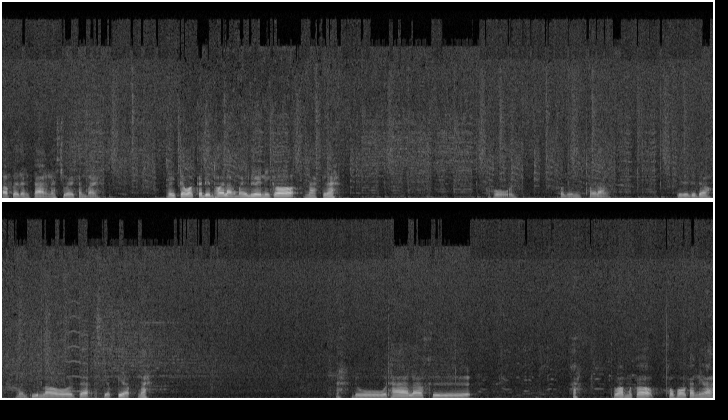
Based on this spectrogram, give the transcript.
บัฟอะไรต่างๆ นะช่วยกันไปเฮ้ยแต่ว่ากระเด็นถอยหลังมาเรื่อยนี่ก็หนักอยู่นะโอ้โห ขอเน้นถอยหลังเดี๋ยวเดี๋ยวเดี๋ยวเหมือนทีมเราจะเสียเปรียบนะ ดูท่าแล้วคือฮะแต่ว่ามันก็พอๆกันนี่ว่ะ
